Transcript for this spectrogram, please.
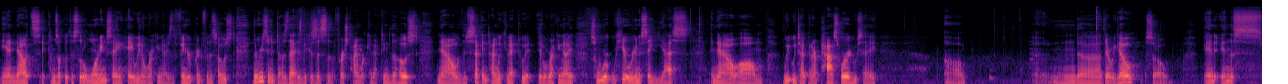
and now it's it comes up with this little warning saying, hey, we don't recognize the fingerprint for this host. And the reason it does that is because this is the first time we're connecting to the host. Now, the second time we connect to it, it'll recognize. So we're, here, we're gonna say yes. And now um, we, we type in our password. We say, um, and uh, there we go. So, and in this,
